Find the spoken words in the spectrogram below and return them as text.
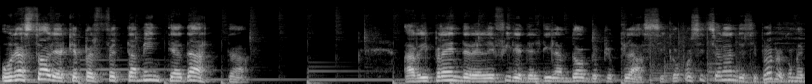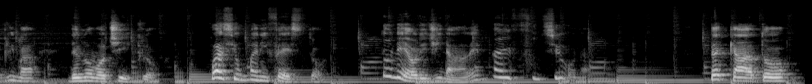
Una storia che è perfettamente adatta a riprendere le file del Dylan Dog più classico, posizionandosi proprio come prima del nuovo ciclo, quasi un manifesto. Non è originale, ma funziona. Peccato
